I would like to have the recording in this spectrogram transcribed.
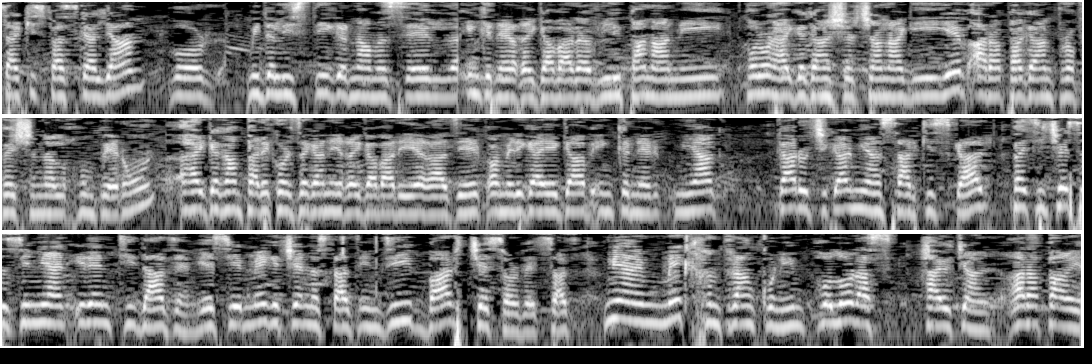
Սարգիս Պասկալյան, որ Middle East-ի գրնամսել ինքն էր ղեկավարը Լիբանանի, բոլոր հայկական շրջանագի եւ արաբական professional խումբերուն, հայկական բարեգործականի ղեկավարի եղած է, Ամերիկա եկավ ինքն էր միակ կար ու չկար միան Սարգիս կար, բայց ինչպես ասի միան իրեն թիդած եմ։ Ես եւ մեկը չեն նստած ինձի բար չէ սորվեցած։ Միայն մեկ խնդրանք ունիմ բոլոր աս հայության, Ղարաբաղի,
